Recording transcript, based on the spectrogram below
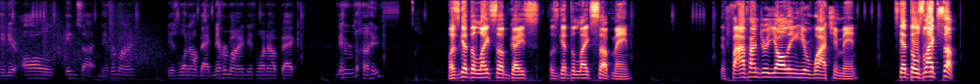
and they're all inside. Never mind. There's one out back. Never mind. There's one out back. Never mind. Let's get the likes up, guys. Let's get the likes up, man. The 500 y'all in here watching, man. Let's get those likes up.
